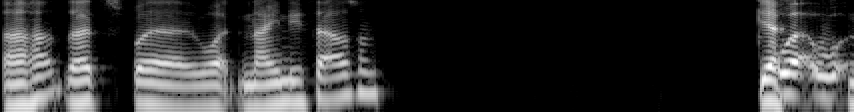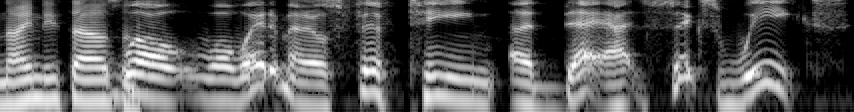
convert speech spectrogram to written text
Uh huh. That's uh, what ninety thousand. Yeah, Well, well- ninety thousand. Well, well, wait a minute. It was 15 a day, six weeks.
